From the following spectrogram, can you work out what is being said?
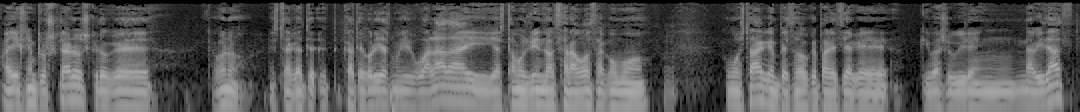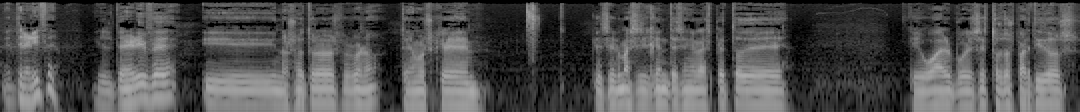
hay ejemplos claros. Creo que, que, bueno, esta cate- categoría es muy igualada y ya estamos viendo al Zaragoza como, como está, que empezó que parecía que, que iba a subir en Navidad. ¿De Tenerife? y el Tenerife y nosotros pues bueno tenemos que, que ser más exigentes en el aspecto de que igual pues estos dos partidos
